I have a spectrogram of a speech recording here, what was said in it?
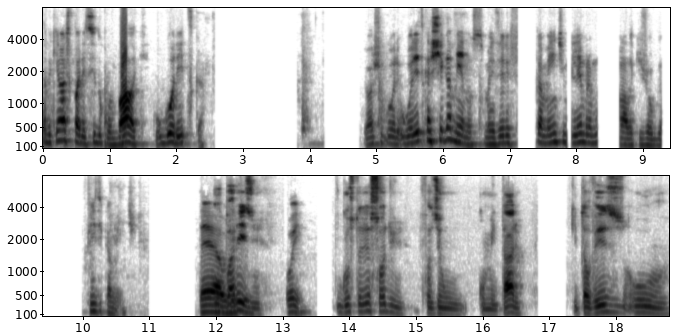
Sabe quem eu acho parecido com o Balak? O Goretzka. Eu acho o, Gore... o Goretzka chega menos, mas ele fisicamente me lembra muito o Balak jogando. Fisicamente. Até Ô, Parisi. Oi. Gostaria só de fazer um comentário que talvez o,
